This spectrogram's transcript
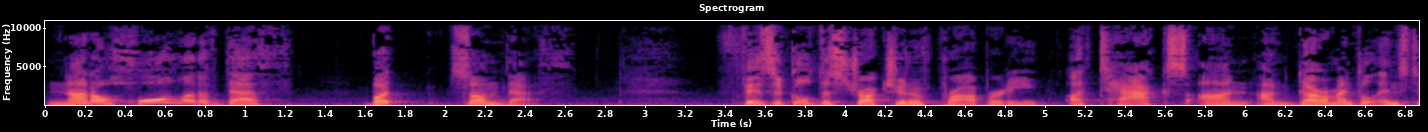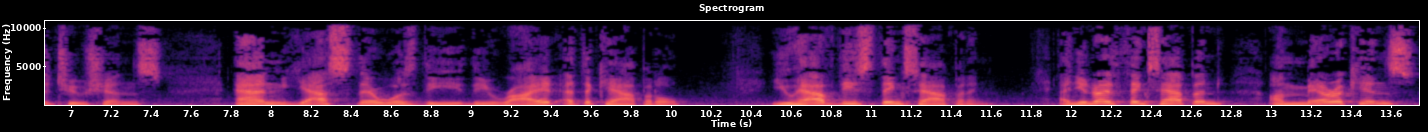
not a whole lot of death, but some death, physical destruction of property, attacks on, on governmental institutions, and yes, there was the, the riot at the Capitol. You have these things happening. And you know what things happened? Americans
